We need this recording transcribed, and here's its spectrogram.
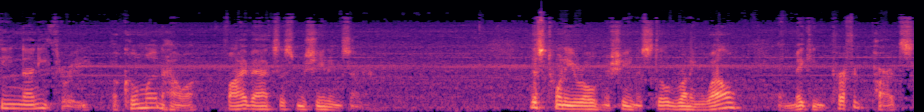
1993 Okuma and Howa 5-axis machining center. This 20-year-old machine is still running well and making perfect parts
